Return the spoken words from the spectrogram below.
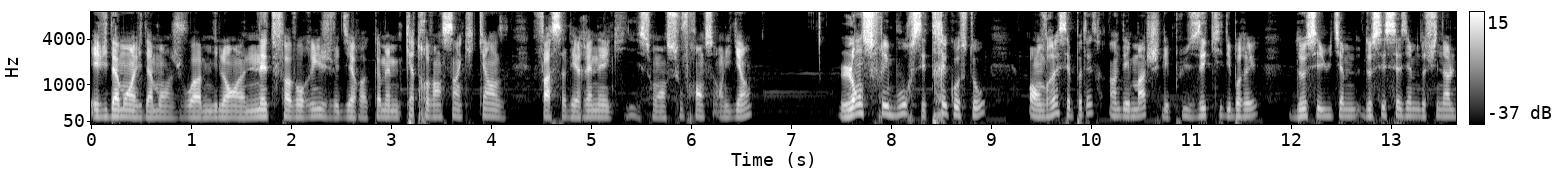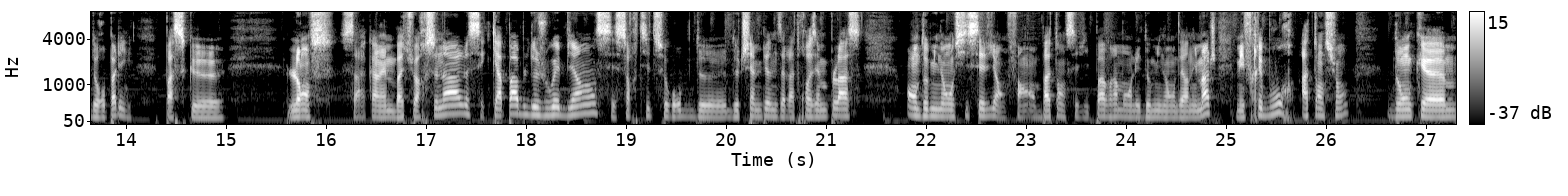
évidemment, évidemment, je vois Milan net favori. Je vais dire quand même 85-15 face à des Rennais qui sont en souffrance en Ligue 1. Lens-Fribourg, c'est très costaud. En vrai, c'est peut-être un des matchs les plus équilibrés de ces, 8 de ces 16e de finale d'Europa League. Parce que Lens, ça a quand même battu Arsenal, c'est capable de jouer bien, c'est sorti de ce groupe de, Champions à la troisième place en dominant aussi Séville, enfin en battant Séville, pas vraiment les dominants au dernier match, mais Fribourg, attention. Donc euh,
